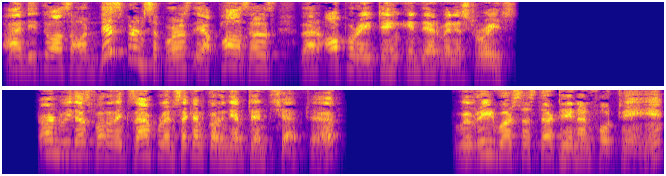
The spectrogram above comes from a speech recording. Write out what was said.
And it was on this principles the apostles were operating in their ministries. Turn with us for an example in 2 Corinthians 10th chapter. We'll read verses 13 and 14.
